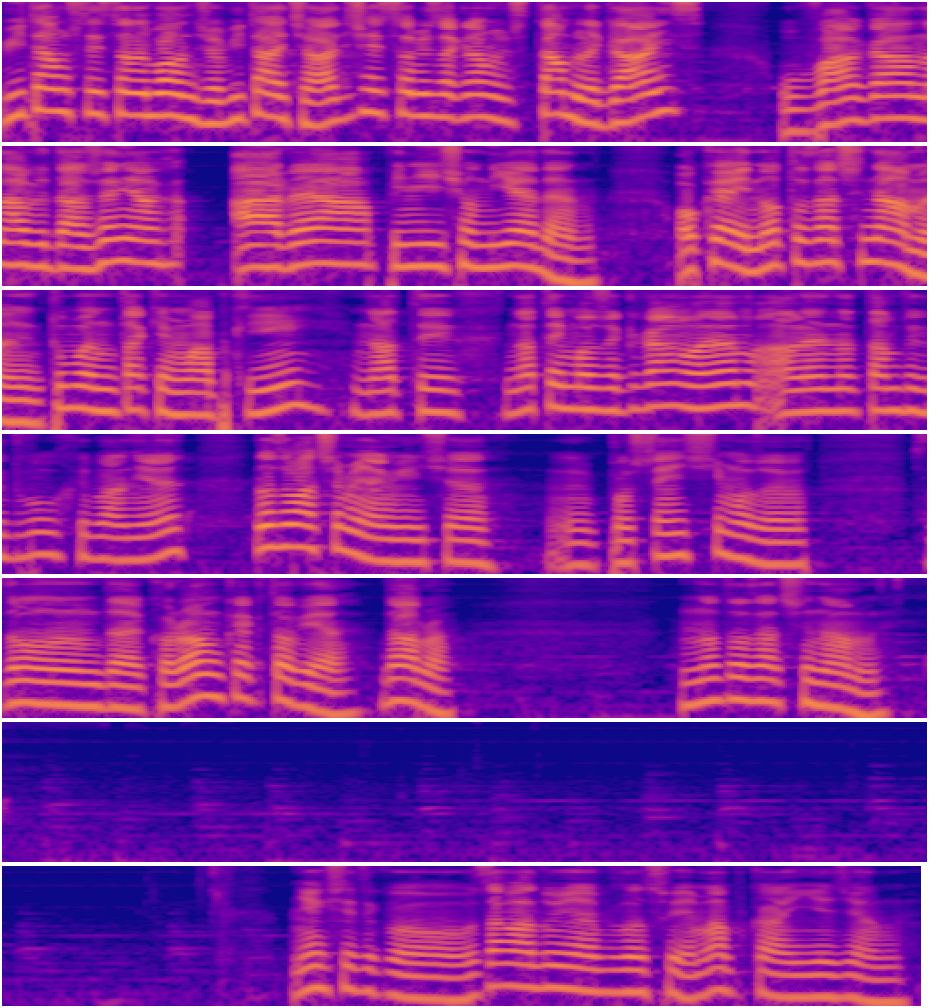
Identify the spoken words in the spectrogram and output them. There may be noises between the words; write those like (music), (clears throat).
Witam z tej strony Bondzio, witajcie, a dzisiaj sobie zagramy w Stumble Guys. Uwaga na wydarzeniach Area 51. Okej, no to zaczynamy. Tu będą takie mapki. Na tych, na tej może grałem, ale na tamtych dwóch chyba nie. No zobaczymy jak mi się y, poszczęści, może zdobędę koronkę, kto wie. Dobra. No to zaczynamy. Niech się tylko załaduje, wylosuje mapka i jedziemy.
